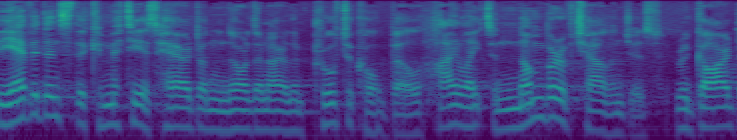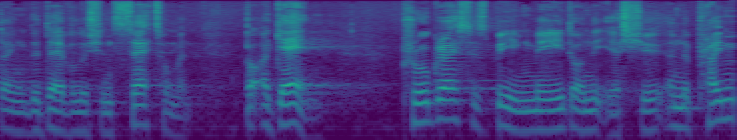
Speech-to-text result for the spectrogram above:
The evidence the committee has heard on the Northern Ireland Protocol Bill highlights a number of challenges regarding the devolution settlement, but again, progress is being made on the issue and the Prime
